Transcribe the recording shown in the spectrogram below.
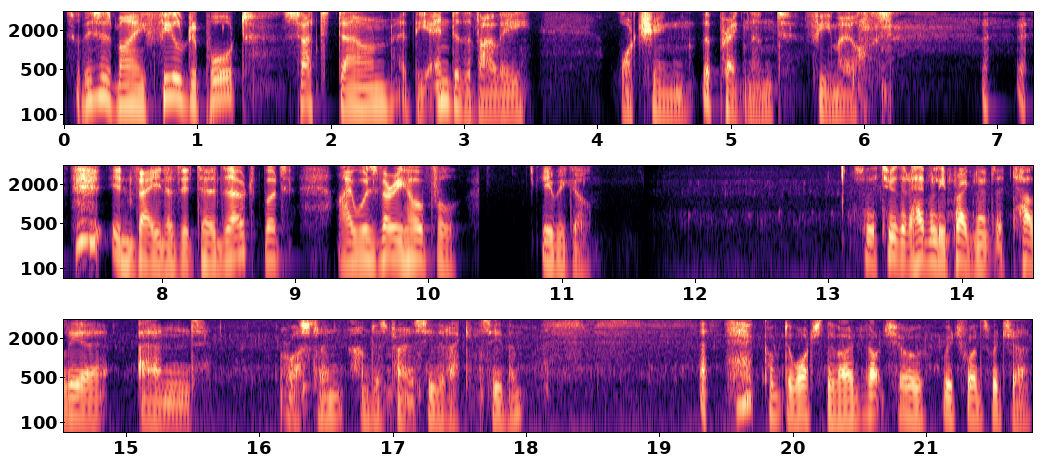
So, this is my field report, sat down at the end of the valley watching the pregnant females. in vain, as it turns out, but I was very hopeful. Here we go. So the two that are heavily pregnant are Talia and Rosalind. I'm just trying to see that I can see them. Come to watch them. I'm not sure which one's which are.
